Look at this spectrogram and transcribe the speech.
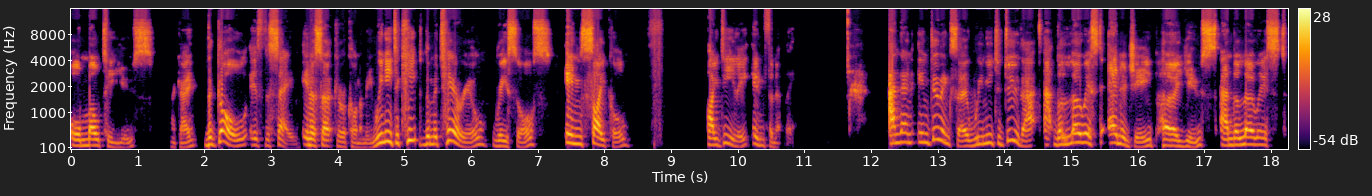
or multi-use, okay, the goal is the same in a circular economy. We need to keep the material resource in cycle, ideally infinitely. And then in doing so, we need to do that at the lowest energy per use and the lowest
